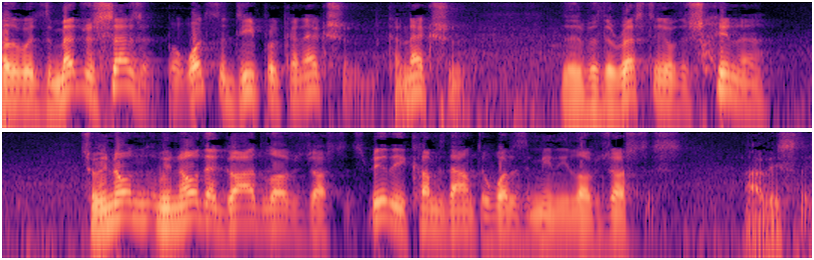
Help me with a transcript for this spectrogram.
other words, the Medrash says it, but what's the deeper connection? Connection with the resting of the Shekhinah. So we know we know that God loves justice. Really, it comes down to what does it mean He loves justice? Obviously,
